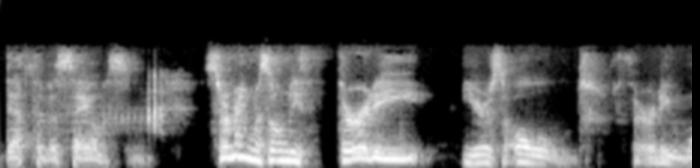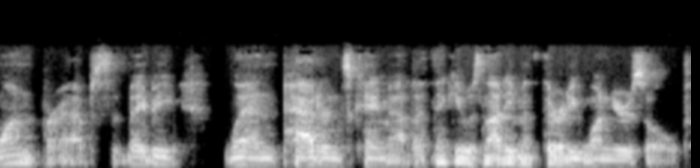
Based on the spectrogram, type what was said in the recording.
death of a salesman. Serling was only 30 years old, 31 perhaps, maybe when Patterns came out. I think he was not even 31 years old.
